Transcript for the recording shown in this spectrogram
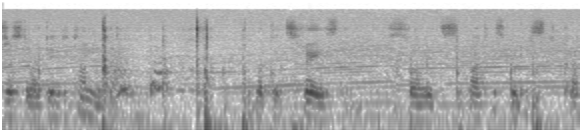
Just like in the. But it's raised, so it's not as good as to cut.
